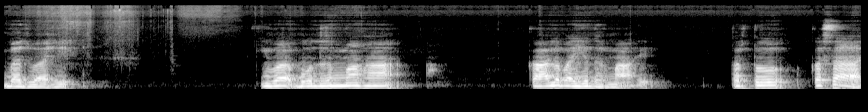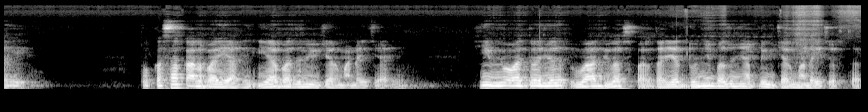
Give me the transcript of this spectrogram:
बाजू आहे किंवा बौद्ध धर्म हा कालबाह्य धर्म आहे. तर तो कसा आहे? तो कसा कालबाह्य आहे? या बाजूने विचार मांडायचे आहे. ही विवाद वादविवाद स्पर्धा या दोन्ही बाजूने आपले विचार मांडायचे असतात.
